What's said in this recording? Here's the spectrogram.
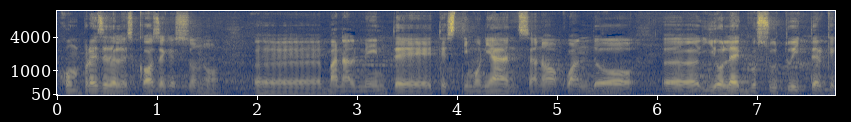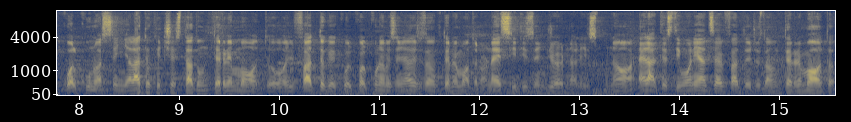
comprese delle cose che sono eh, banalmente testimonianza, no? quando eh, io leggo su Twitter che qualcuno ha segnalato che c'è stato un terremoto, il fatto che quel qualcuno abbia segnalato che c'è stato un terremoto non è citizen journalism, no? è la testimonianza del fatto che c'è stato un terremoto,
